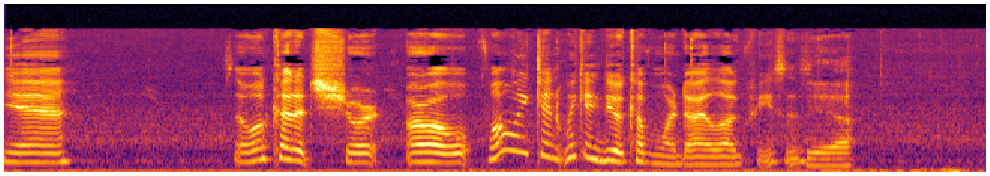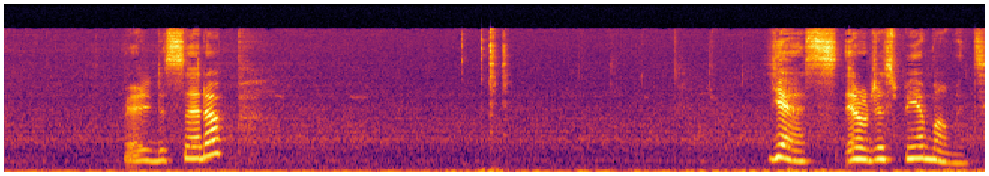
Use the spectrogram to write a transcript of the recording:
Yeah. So we'll cut it short, or well, well, we can we can do a couple more dialogue pieces. Yeah. Ready to set up? Yes, it'll just be a moment.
